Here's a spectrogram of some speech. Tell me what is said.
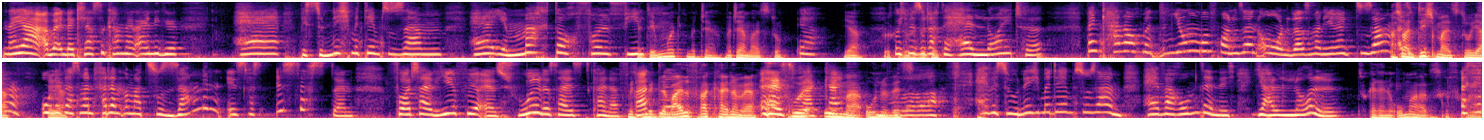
Naja, aber in der Klasse kamen dann einige. Hä, bist du nicht mit dem zusammen? Hä, ihr macht doch voll viel. Mit dem mit, mit der. Mit der meinst du? Ja. Ja. du Wo ich mir so dachte, hä, Leute, man kann auch mit einem Jungen befreundet sein, ohne dass man direkt zusammen Achso, also, dich meinst du, ja. ja, ohne ja. dass man verdammt nochmal zusammen ist. Was ist das denn? Vorteil hierfür, er ist schwul, das heißt, keiner Mit, fragt mehr. mittlerweile fragt keiner mehr. Es Früher fragt kein- immer, ohne Witz. Boah. Hä, bist du nicht mit dem zusammen? Hä, warum denn nicht? Ja, lol. Sogar deine Oma hat es gefragt.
